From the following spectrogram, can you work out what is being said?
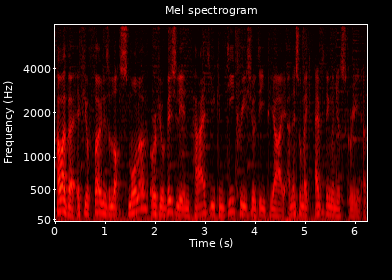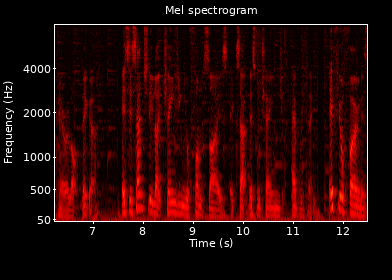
However, if your phone is a lot smaller or if you're visually impaired, you can decrease your DPI and this will make everything on your screen appear a lot bigger. It's essentially like changing your font size, except this will change everything. If your phone is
